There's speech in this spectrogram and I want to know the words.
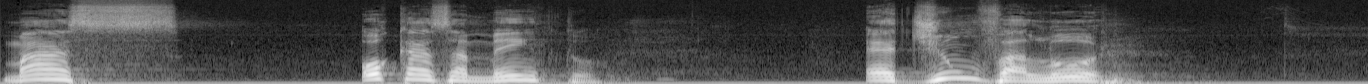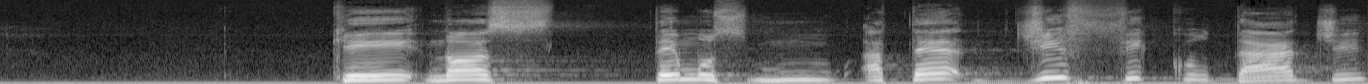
Mas o casamento é de um valor que nós temos até dificuldade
